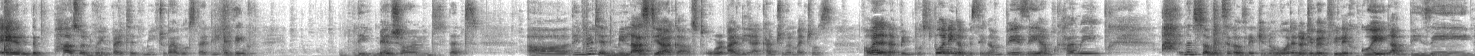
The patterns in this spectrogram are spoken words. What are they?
And the person who invited me to Bible study, I think they mentioned that uh, they invited me last year, August or earlier. I can't remember. It was a while and I've been postponing. I've been saying I'm busy, I'm coming. And then to some extent, I was like, you know what? I don't even feel like going. I'm busy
